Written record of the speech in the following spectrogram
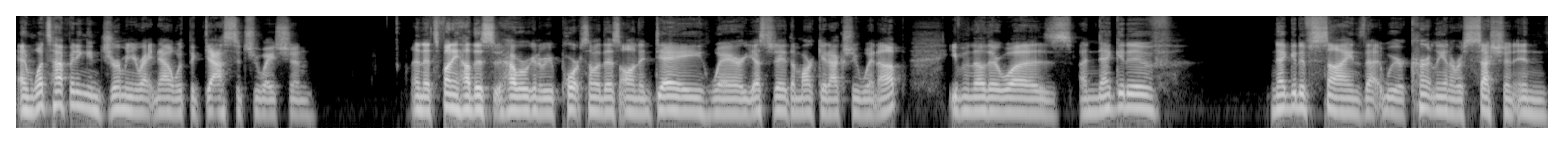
and what's happening in Germany right now with the gas situation. And it's funny how this how we're going to report some of this on a day where yesterday the market actually went up, even though there was a negative negative signs that we're currently in a recession in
